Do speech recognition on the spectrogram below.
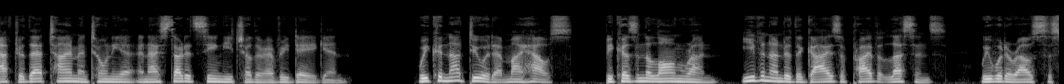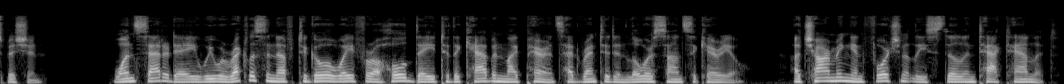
After that time, Antonia and I started seeing each other every day again. We could not do it at my house, because in the long run, even under the guise of private lessons, we would arouse suspicion. One Saturday, we were reckless enough to go away for a whole day to the cabin my parents had rented in Lower San Sicario, a charming and fortunately still intact hamlet.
